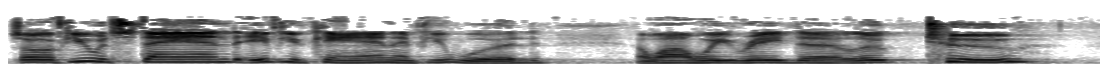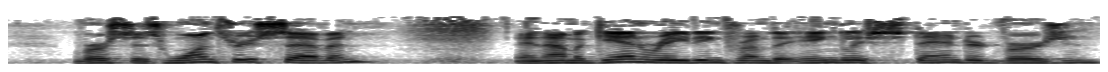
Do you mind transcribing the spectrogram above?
So if you would stand, if you can, if you would, while we read uh, Luke 2, verses 1 through 7, and I'm again reading from the English Standard Version.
